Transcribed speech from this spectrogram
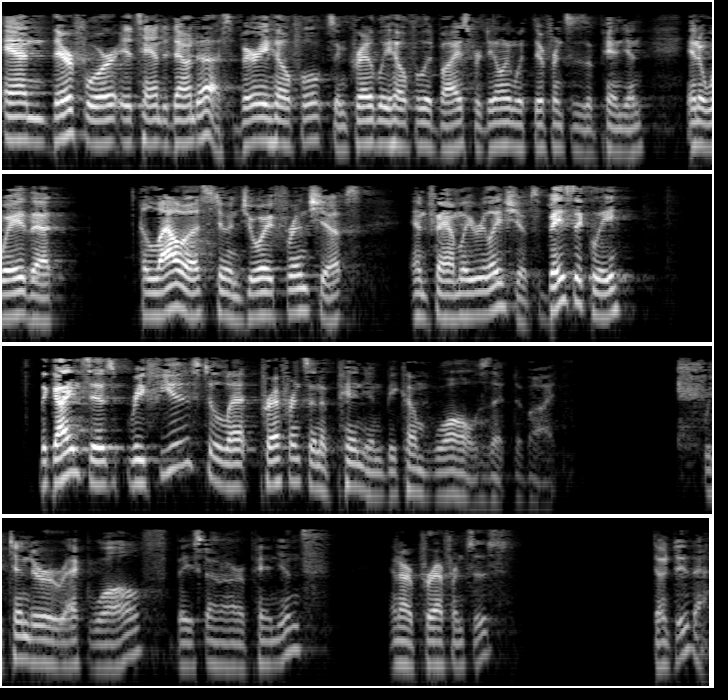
and therefore it's handed down to us. Very helpful. It's incredibly helpful advice for dealing with differences of opinion in a way that allow us to enjoy friendships and family relationships. Basically, the guidance is refuse to let preference and opinion become walls that divide. We tend to erect walls based on our opinions and our preferences. Don't do that.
